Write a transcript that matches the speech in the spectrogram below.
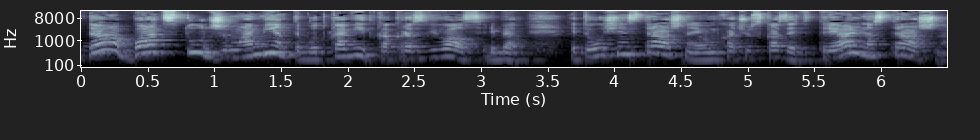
Да, бац, тут же моменты, вот ковид как развивался, ребят. Это очень страшно, я вам хочу сказать. Это реально страшно.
